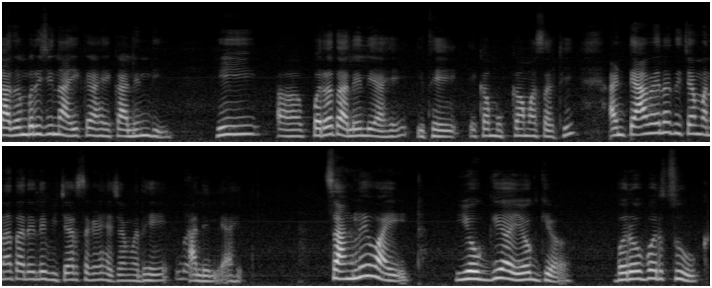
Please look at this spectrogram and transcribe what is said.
कादंबरीची नायिका आहे कालिंदी ही परत आलेली आहे इथे एका मुक्कामासाठी. आणि त्यावेळेला तिच्या मनात आलेले विचार सगळे ह्याच्यामध्ये. आलेले आहेत. चांगले वाईट योग्य अयोग्य बरोबर चूक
